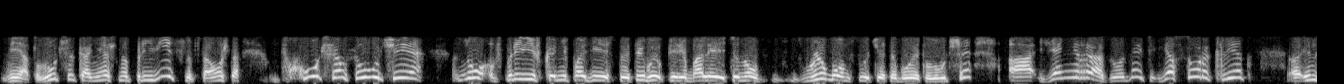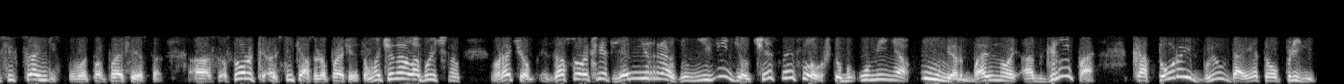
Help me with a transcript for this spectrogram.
Нет, лучше, конечно, привиться, потому что в худшем случае, ну, прививка не подействует, и вы переболеете, но в любом случае это будет лучше. А я ни разу, вот знаете, я 40 лет э, инфекционист, вот профессор, 40, э, сейчас уже профессор, начинал обычным врачом. За 40 лет я ни разу не видел, честное слово, чтобы у меня умер больной от гриппа, который был до этого привит.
